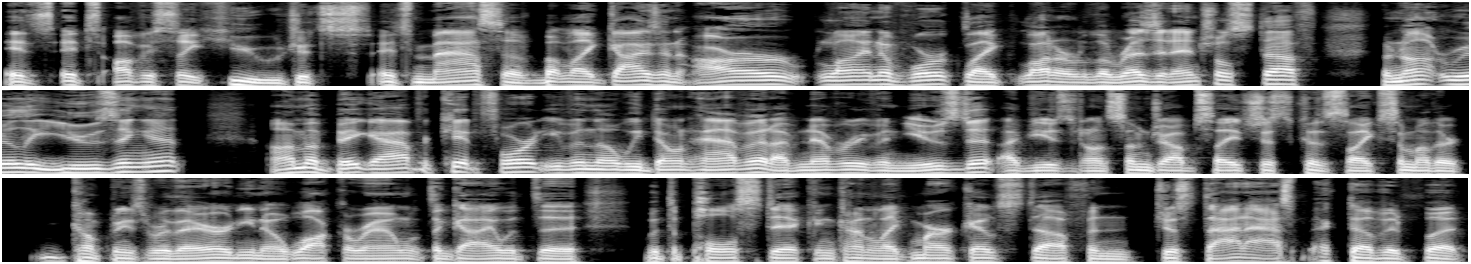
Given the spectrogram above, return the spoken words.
it's it's obviously huge it's it's massive but like guys in our line of work like a lot of the residential stuff they're not really using it i'm a big advocate for it even though we don't have it. I've never even used it. I've used it on some job sites just because like some other companies were there and you know walk around with the guy with the with the pole stick and kind of like mark out stuff and just that aspect of it. But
